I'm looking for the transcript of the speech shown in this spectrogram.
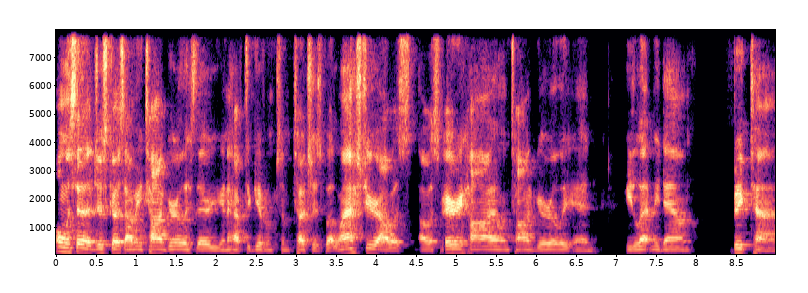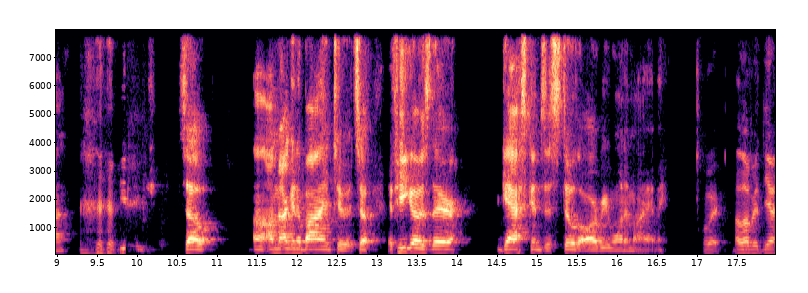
only say that just because I mean Todd Gurley's there, you're gonna have to give him some touches. But last year I was I was very high on Todd Gurley and he let me down big time. so uh, I'm not gonna buy into it. So if he goes there, Gaskins is still the RB one in Miami. Okay, I love it. Yeah.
